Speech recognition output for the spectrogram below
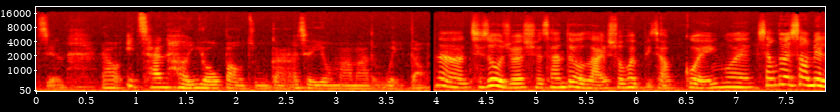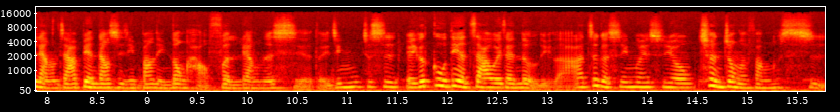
间，然后一餐很有饱足感，而且也有妈妈的味道。那其实我觉得学餐对我来说会比较贵，因为相对上面两家便当是已经帮你弄好分量那些的，已经就是有一个固定的价位在那里了啊。这个是因为是用称重的方式。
